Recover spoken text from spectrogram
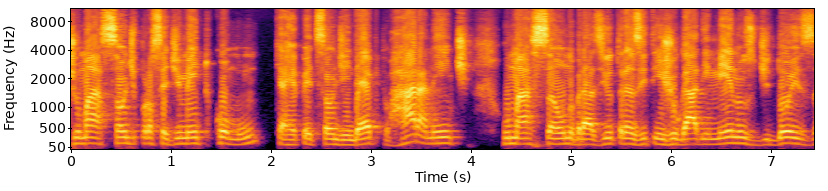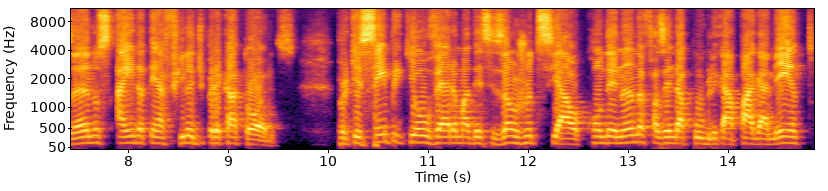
de uma ação de procedimento comum, que é a repetição de indébito, raramente uma ação no Brasil transita em julgado em menos de dois anos, ainda tem a fila de precatórios porque sempre que houver uma decisão judicial condenando a Fazenda Pública a pagamento,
